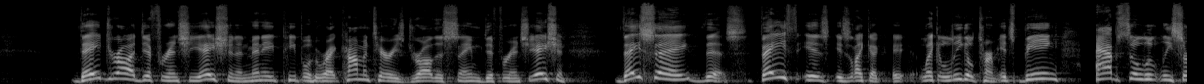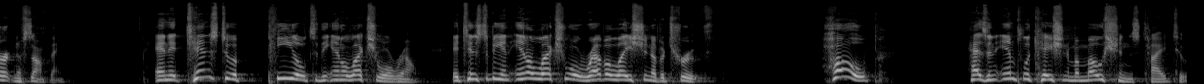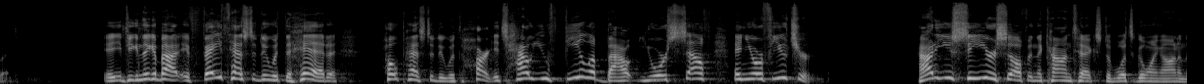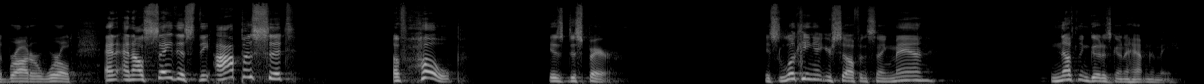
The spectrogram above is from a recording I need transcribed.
they draw a differentiation, and many people who write commentaries draw this same differentiation. They say this faith is, is like, a, like a legal term, it's being absolutely certain of something. And it tends to appeal to the intellectual realm. It tends to be an intellectual revelation of a truth. Hope has an implication of emotions tied to it. If you can think about it, if faith has to do with the head, hope has to do with the heart. It's how you feel about yourself and your future. How do you see yourself in the context of what's going on in the broader world? And, and I'll say this the opposite of hope is despair. It's looking at yourself and saying, man, nothing good is going to happen to me.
